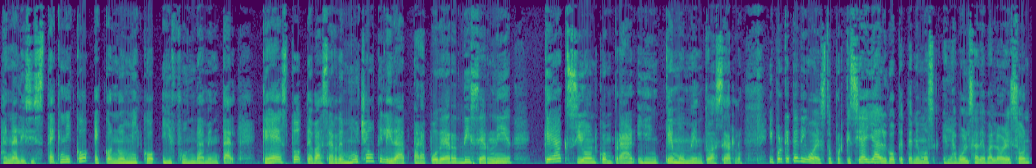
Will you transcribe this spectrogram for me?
Análisis técnico, económico y fundamental. Que esto te va a ser de mucha utilidad para poder discernir qué acción comprar y en qué momento hacerlo. ¿Y por qué te digo esto? Porque si hay algo que tenemos en la bolsa de valores son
